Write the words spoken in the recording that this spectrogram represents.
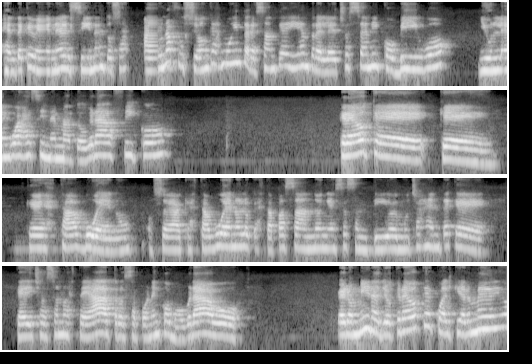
gente que viene del cine. Entonces, hay una fusión que es muy interesante ahí entre el hecho escénico vivo y un lenguaje cinematográfico. Creo que, que está bueno, o sea, que está bueno lo que está pasando en ese sentido. Hay mucha gente que, que ha dicho eso no es teatro, se ponen como bravos. Pero mira, yo creo que cualquier medio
